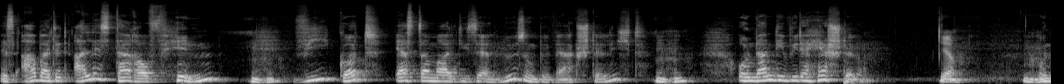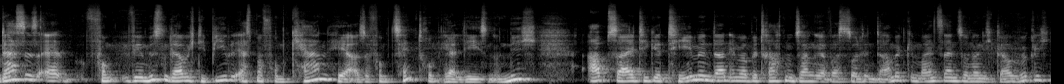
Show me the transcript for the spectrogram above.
es arbeitet alles darauf hin, mhm. wie Gott erst einmal diese Erlösung bewerkstelligt mhm. und dann die Wiederherstellung. Ja. Mhm. Und das ist, äh, vom, wir müssen, glaube ich, die Bibel erstmal vom Kern her, also vom Zentrum her lesen und nicht abseitige Themen dann immer betrachten und sagen, ja, was soll denn damit gemeint sein, sondern ich glaube wirklich,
